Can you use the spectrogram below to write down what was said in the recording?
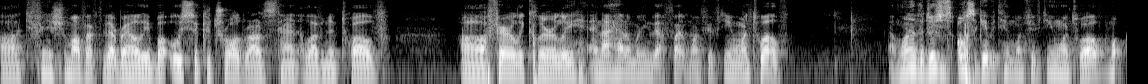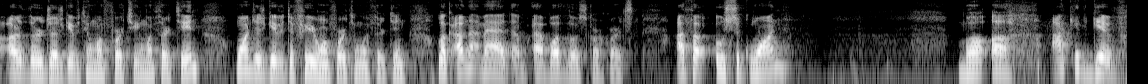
uh, to finish him off after that rally. But Usyk controlled rounds 10, 11, and 12 uh, fairly clearly. And I had him winning that fight 115 and 112. And one of the judges also gave it to him 115, 112. Other judge gave it to him 114, 113. One judge gave it to Fury 114, 113. Look, I'm not mad at, both of those scorecards. I thought Usyk won. But uh, I could give,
